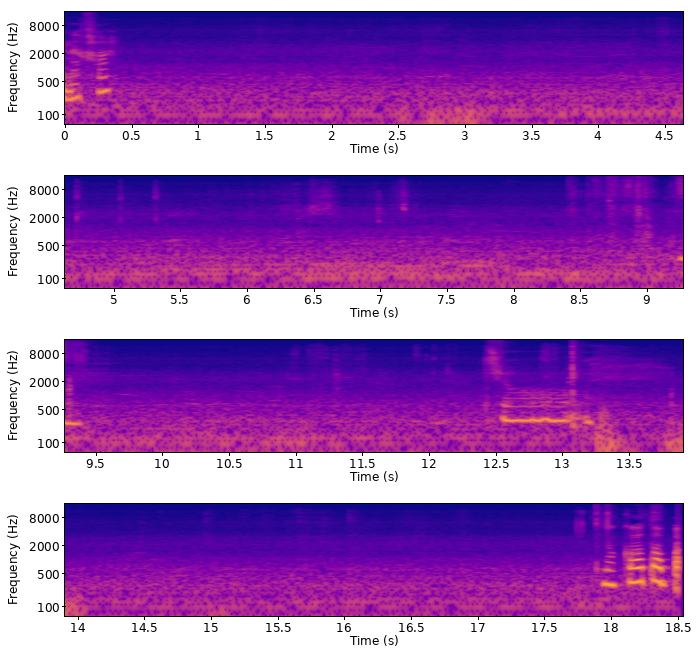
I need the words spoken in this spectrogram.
นี่นะคะจอแล้วก็ต่อไป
